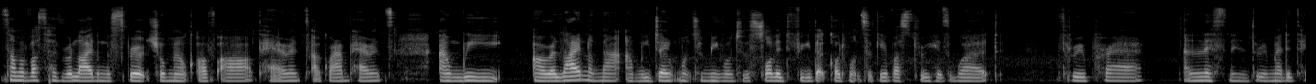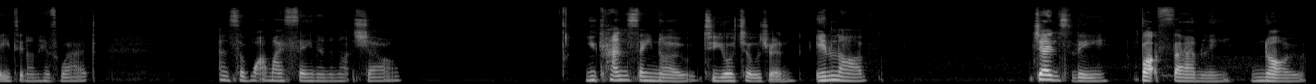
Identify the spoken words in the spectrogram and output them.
Some of us have relied on the spiritual milk of our parents, our grandparents, and we are relying on that and we don't want to move on to the solid food that God wants to give us through His Word, through prayer and listening, through meditating on His Word. And so, what am I saying in a nutshell? You can say no to your children in love, gently but firmly. No.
